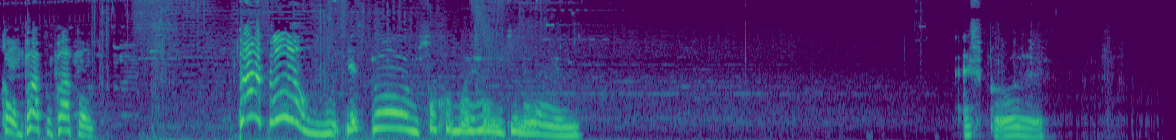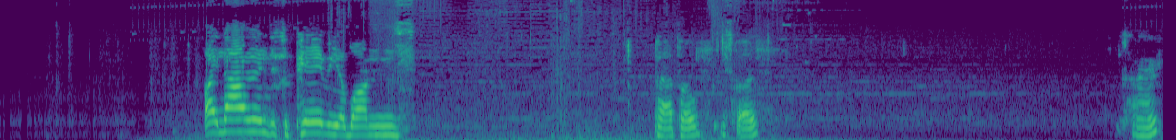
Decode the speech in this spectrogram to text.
Come on, purple, purple. Purple! Let's go! Suck on my head, Dylan. Let's go. I now know the superior ones. Purple, let's go. Okay.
